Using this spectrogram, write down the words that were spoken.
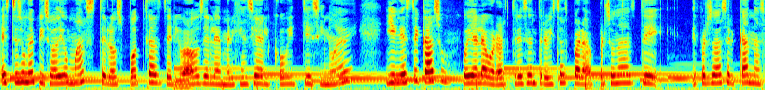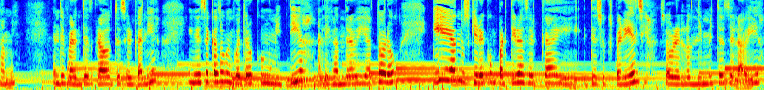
Este es un episodio más de los podcasts derivados de la emergencia del COVID-19 y en este caso voy a elaborar tres entrevistas para personas de personas cercanas a mí en diferentes grados de cercanía. En este caso me encuentro con mi tía Alejandra Villatoro y ella nos quiere compartir acerca de, de su experiencia sobre los límites de la vida.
